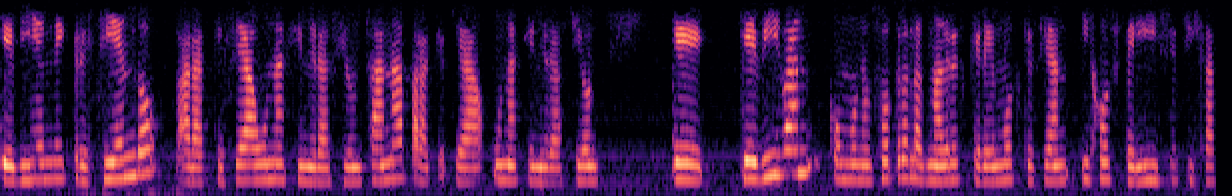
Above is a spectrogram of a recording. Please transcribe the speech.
que viene creciendo para que sea una generación sana, para que sea una generación que, que vivan como nosotras las madres queremos, que sean hijos felices, hijas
